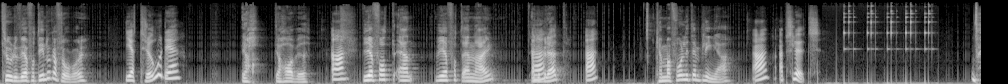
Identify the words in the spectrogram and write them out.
Tror du vi har fått in några frågor? Jag tror det. Ja, det har vi. Vi har fått en, vi har fått en här. Är du beredd? Ja. Kan man få en liten plinga? Ja, absolut.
